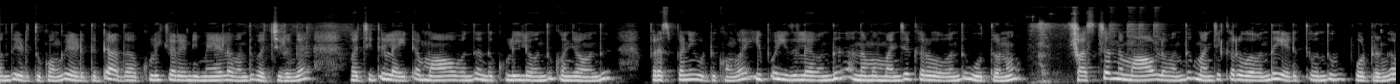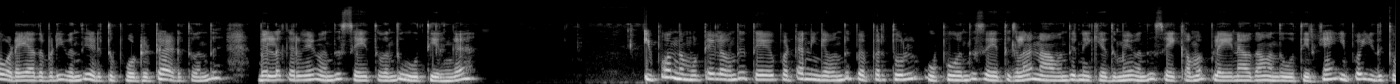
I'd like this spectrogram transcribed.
வந்து எடுத்துக்கோங்க. எடுத்துகிட்டு அதை குழிக்கரண்டி மேலே வந்து வச்சுடுங்க. வச்சுட்டு லைட்டாக மாவை வந்து அந்த குழியில் வந்து கொஞ்சம் வந்து ப்ரெஸ் பண்ணி விட்டுக்கோங்க. இப்போ இதில் வந்து நம்ம மஞ்சக்கருவை வந்து ஊற்றணும் ஃபஸ்ட்டு அந்த மாவில் வந்து மஞ்சக்கருவை வந்து எடுத்து வந்து போட்டுருங்க. உடையாதபடி வந்து எடுத்து போட்டுட்டு அடுத்து வந்து வெள்ளைக்கருவையும் வந்து சேர்த்து வந்து ஊற்றிடுங்க இப்போ அந்த முட்டையில் வந்து தேவைப்பட்டால் நீங்கள் வந்து பெப்பர் தூள் உப்பு வந்து சேர்த்துக்கலாம். நான் வந்து இன்றைக்கி எதுவுமே வந்து சேர்க்காம ப்ளெயினாக தான் வந்து ஊற்றிருக்கேன் இப்போ இதுக்கு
